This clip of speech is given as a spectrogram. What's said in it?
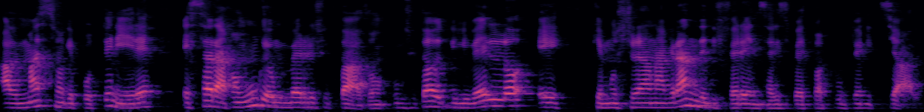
al massimo che può ottenere e sarà comunque un bel risultato, un risultato di livello e che mostrerà una grande differenza rispetto al punto iniziale.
